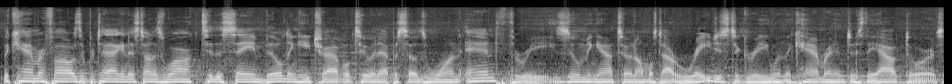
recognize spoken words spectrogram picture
The camera follows the protagonist on his walk to the same building he traveled to in episodes 1 and 3, zooming out to an almost outrageous degree when the camera enters the outdoors.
